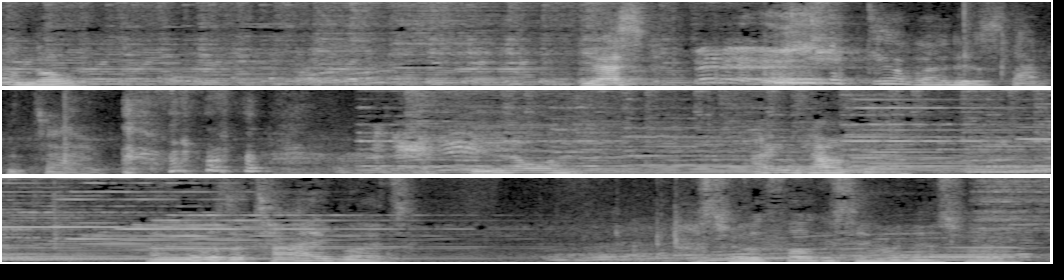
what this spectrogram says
Oh no. Yes! Damn, I didn't stop the time. you know what? I can count that. I mean, it was a tie, but I was really focusing on this one.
